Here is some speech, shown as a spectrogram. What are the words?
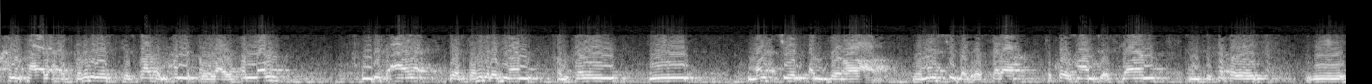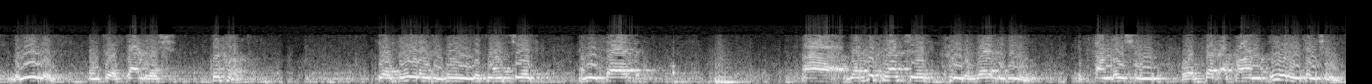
has prohibited his Prophet Muhammad sallallahu alayhi wa sallam, in this ayah, he has prohibited him from praying in Masjid al-Dirar, the masjid that was set up to cause harm to Islam and to separate the believers and to establish kufr. He has prohibited from doing this masjid and he said uh, that this masjid from the very beginning, its foundation was set upon evil intentions.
